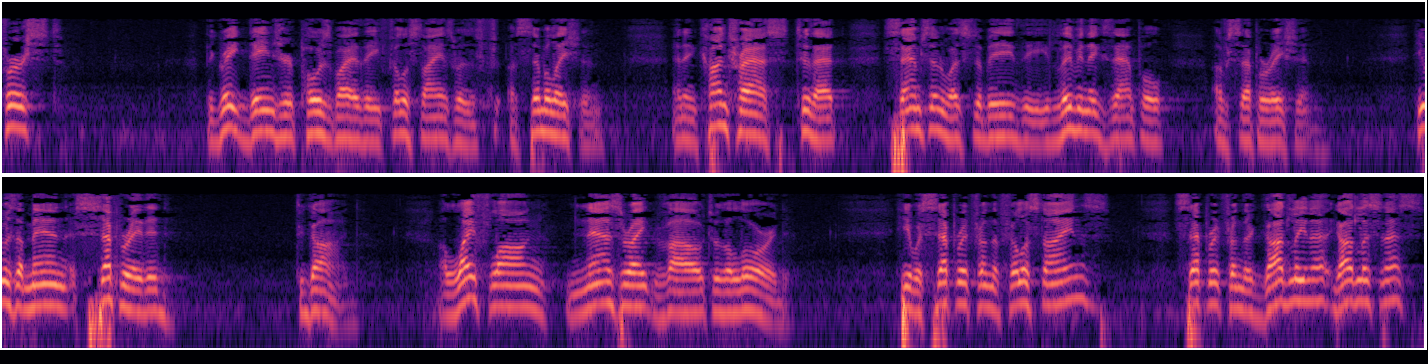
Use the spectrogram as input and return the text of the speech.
First, the great danger posed by the Philistines was assimilation. And in contrast to that, Samson was to be the living example of separation. He was a man separated to God. A lifelong Nazarite vow to the Lord. He was separate from the Philistines, separate from their godlessness,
